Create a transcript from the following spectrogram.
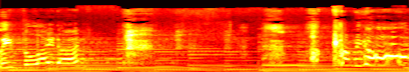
leave the light on. I'm coming home.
